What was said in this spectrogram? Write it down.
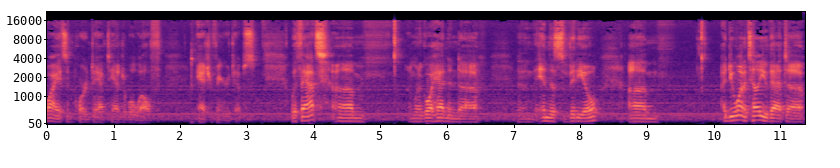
why it's important to have tangible wealth at your fingertips. With that, um, I'm going to go ahead and, uh, and, end this video. Um, I do want to tell you that uh,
